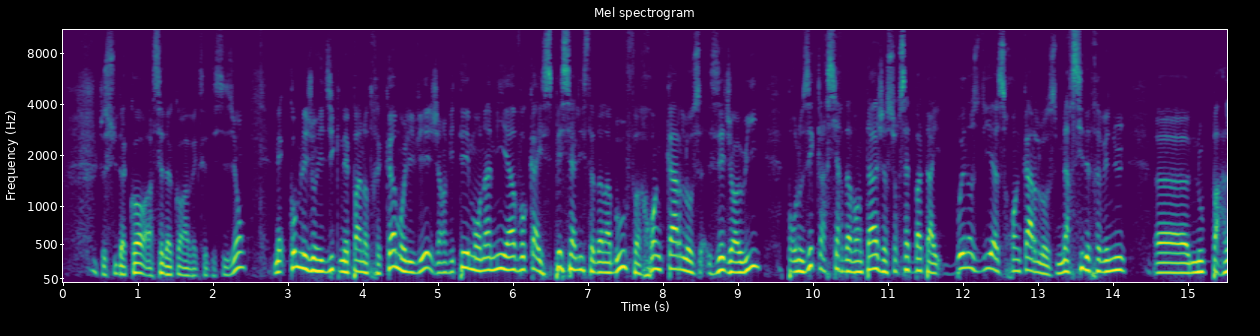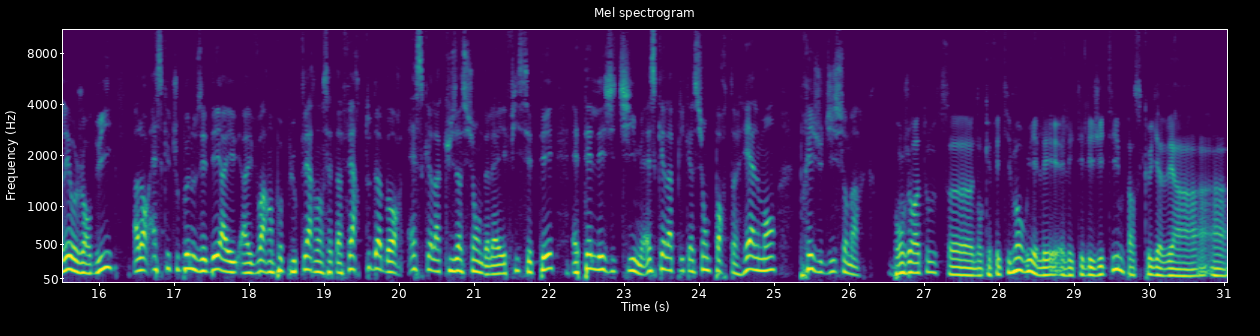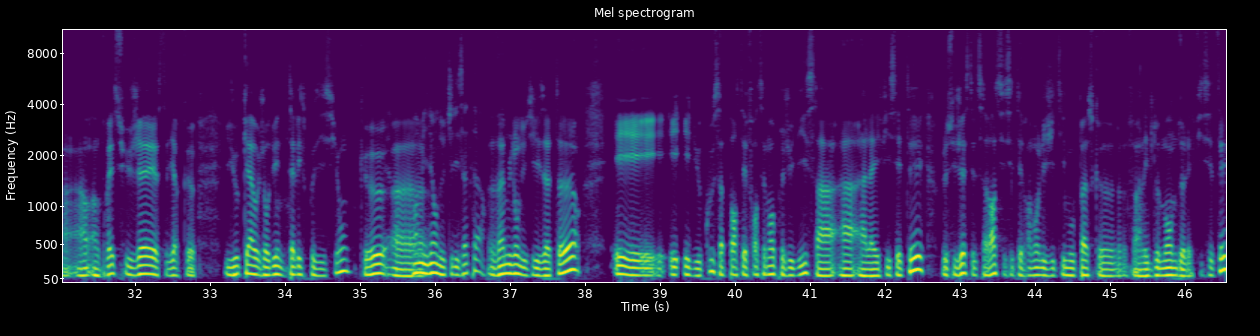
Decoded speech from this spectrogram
Je suis d'accord, assez d'accord avec cette décision, mais comme les juridiques n'est pas notre cas, Olivier, j'ai invité mon ami avocat et spécialiste dans la bouffe, Juan Carlos Zejaoui, pour nous éclaircir davantage sur cette bataille. Buenos dias, Juan Carlos. Merci d'être venu euh, nous parler aujourd'hui. Alors, est-ce que tu peux nous aider à y, à y voir un peu plus clair dans cette affaire? Tout d'abord, est-ce que l'accusation de la FICT était légitime? Est-ce que porte réellement préjudice aux marques Bonjour à tous. Euh, donc effectivement, oui, elle, est, elle était légitime parce qu'il y avait un, un, un, vrai sujet, c'est-à-dire que Yuka a aujourd'hui une telle exposition que 20 euh, millions d'utilisateurs, 20 millions d'utilisateurs, et, et, et, du coup, ça portait forcément préjudice à, à, à la FICT. Le sujet, c'était de savoir si c'était vraiment légitime ou pas, ce que, enfin, les demandes de la FICT.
